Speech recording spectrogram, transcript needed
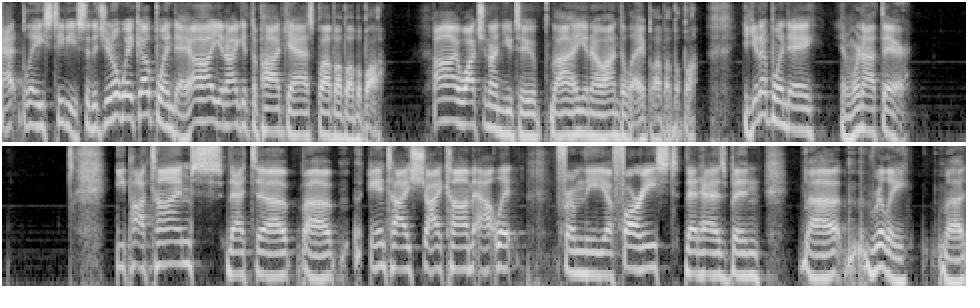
at Blaze TV so that you don't wake up one day, oh, you know, I get the podcast, blah, blah, blah, blah, blah. Oh, I watch it on YouTube, uh, you know, on delay, blah, blah, blah, blah. You get up one day and we're not there. Epoch Times, that uh, uh, anti ChiCom outlet from the uh, Far East that has been uh, really uh,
